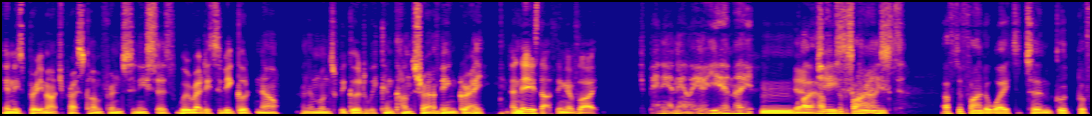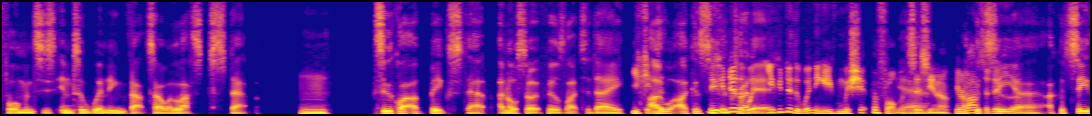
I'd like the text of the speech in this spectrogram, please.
in his pre-match press conference, and he says, "We're ready to be good now, and then once we're good, we can concentrate on being great." And it is that thing of like, "You've been here nearly a year, mate. Mm, Yeah, I have Jesus to find Christ." Have to find a way to turn good performances into winning. That's our last step. Mm. Seems quite a big step, and also it feels like today. You can- I, I can see you can the do the credit. win, you can do the winning even with shit performances. Yeah. You know, you're allowed to do see, that. uh, I could see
